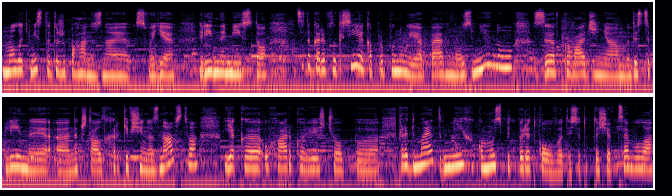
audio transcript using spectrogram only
Молодь міста дуже погано знає своє рідне місто. Це така рефлексія, яка пропонує певну зміну з впровадженням дисципліни е, на кшталт харківщинознавства, як е, у Харкові, щоб е, предмет міг комусь підпорядковуватися, тобто щоб це була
